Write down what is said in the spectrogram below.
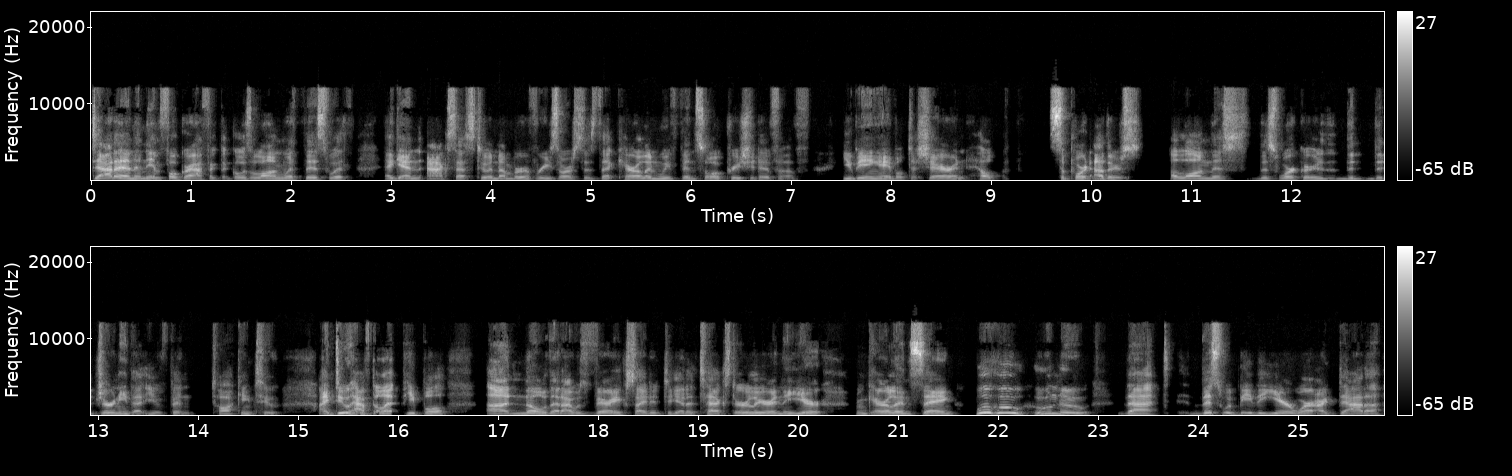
data and an infographic that goes along with this, with again access to a number of resources that Carolyn, we've been so appreciative of you being able to share and help support others along this this work or the the journey that you've been talking to. I do have to let people uh, know that I was very excited to get a text earlier in the year from Carolyn saying, "Woohoo! Who knew that this would be the year where our data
